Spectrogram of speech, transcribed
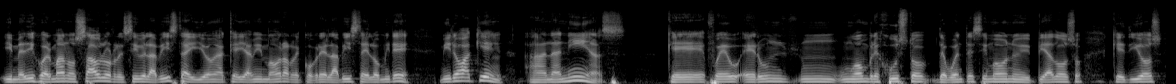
y me dijo, hermano Saulo, recibe la vista, y yo en aquella misma hora recobré la vista y lo miré. ¿Miró a quién? A Ananías, que fue, era un, hombre justo, de buen testimonio y piadoso, que Dios,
